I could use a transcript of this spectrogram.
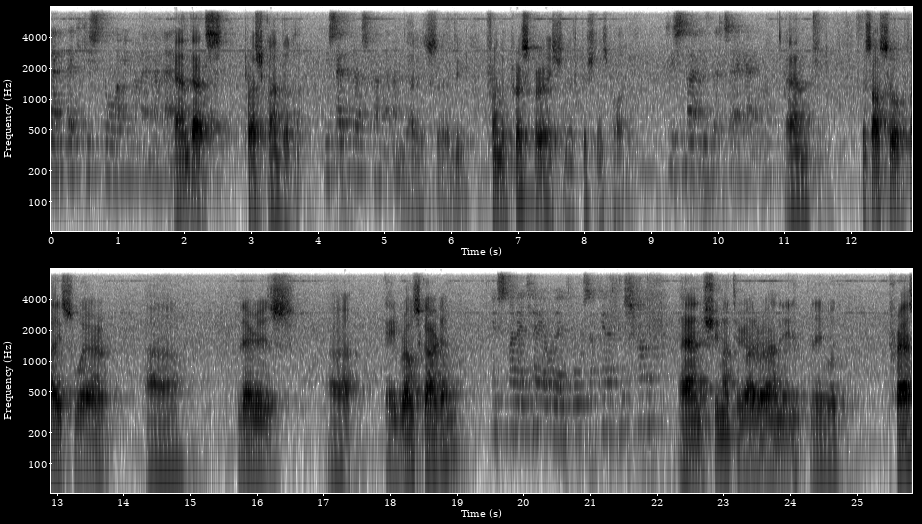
lett egy kis tó, amiben már nem lehet. And that's Prashkandana. És ez Praskandana. That is uh, the, from the perspiration of Krishna's body. Krishna. And there's also a place where uh, there is uh, a rose garden, És van egy hely, ahol egy rózsakert is van, and Shrimati Radharani, they would press,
